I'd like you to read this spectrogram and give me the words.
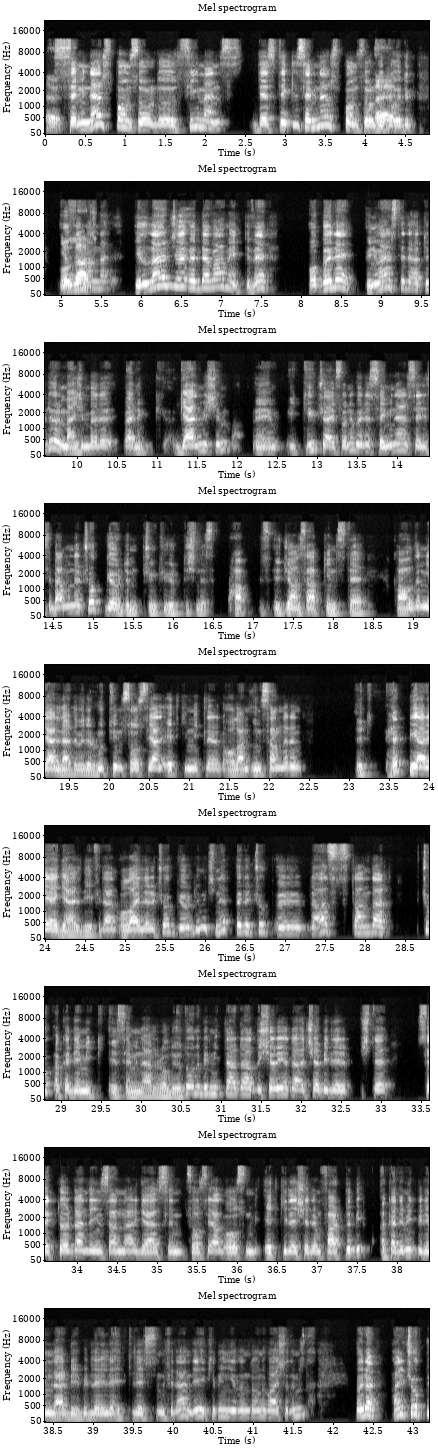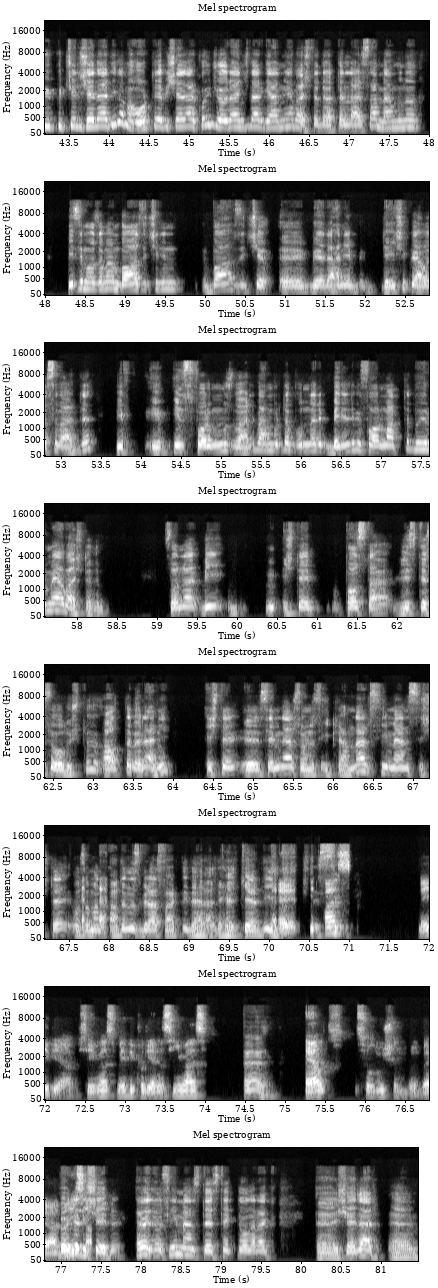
evet. seminer sponsorluğu Siemens destekli seminer sponsorluğu evet. koyduk. O Yıllar... zamanlar yıllarca devam etti ve o böyle üniversitede hatırlıyorum ben şimdi böyle yani gelmişim 2-3 e, ay sonra böyle seminer serisi ben bunları çok gördüm çünkü yurt dışında Johns Hopkins'te kaldığım yerlerde böyle rutin sosyal etkinliklerde olan insanların e, hep bir araya geldiği filan olayları çok gördüğüm için hep böyle çok e, daha standart çok akademik seminerler oluyordu. Onu bir miktar daha dışarıya da açabilir. İşte sektörden de insanlar gelsin, sosyal olsun, etkileşelim, farklı bir akademik bilimler birbirleriyle etkileşsin falan diye 2000 yılında onu başladığımızda böyle hani çok büyük bütçeli şeyler değil ama ortaya bir şeyler koyunca öğrenciler gelmeye başladı hatırlarsan. Ben bunu bizim o zaman Boğaziçi'nin Boğaziçi e, böyle hani değişik bir havası vardı. Bir e, ins forumumuz vardı. Ben burada bunları belirli bir formatta duyurmaya başladım. Sonra bir işte posta listesi oluştu. Altta böyle hani işte e, seminer sonrası ikramlar Siemens işte o zaman adınız biraz farklıydı herhalde. Healthcare değildi. Evet, İşte Siemens neydi ya? Siemens Medical ya da Siemens Evet. Health Solution veya Öyle neyse. bir şeydi. Evet, Siemens destekli olarak e, şeyler e,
